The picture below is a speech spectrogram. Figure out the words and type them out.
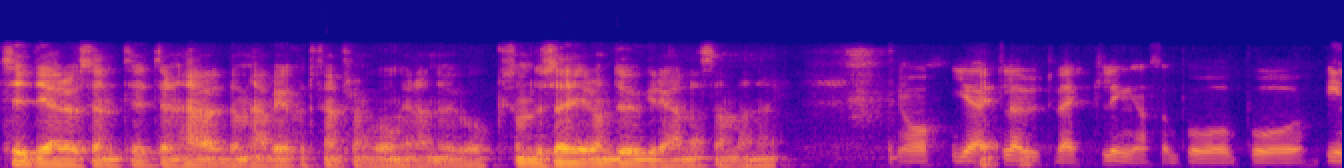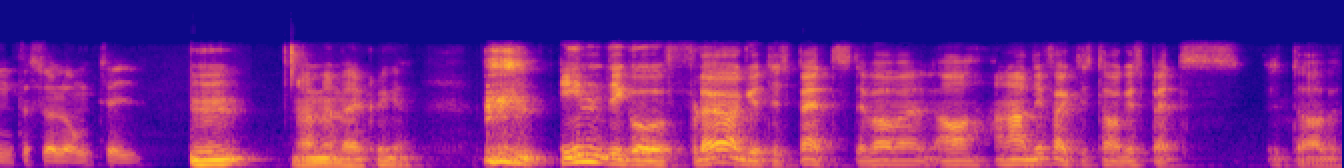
tidigare och sen till, till den här, de här V75-framgångarna nu och som du säger, hon duger i alla sammanhang. Ja, jäkla utveckling alltså på, på inte så lång tid. Mm. Ja men verkligen. Indigo flög ju till spets. Det var ja, han hade ju faktiskt tagit spets utav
